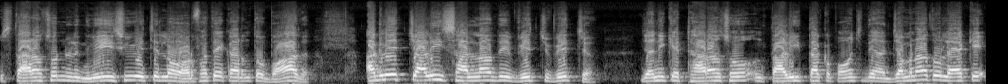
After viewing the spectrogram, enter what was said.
1799 ਈਸਵੀ ਵਿੱਚ ਲਾਹੌਰ ਫਤਿਹ ਕਰਨ ਤੋਂ ਬਾਅਦ ਅਗਲੇ 40 ਸਾਲਾਂ ਦੇ ਵਿੱਚ ਵਿੱਚ, ਯਾਨੀ ਕਿ 1839 ਤੱਕ ਪਹੁੰਚਦਿਆਂ ਜਮਨਾ ਤੋਂ ਲੈ ਕੇ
